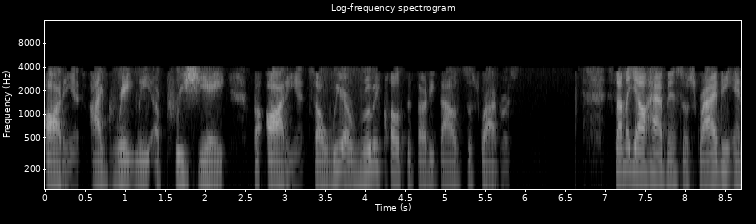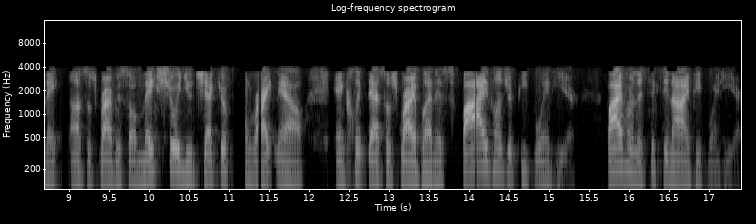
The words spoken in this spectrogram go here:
audience. I greatly appreciate the audience. So we are really close to 30,000 subscribers. Some of y'all have been subscribing and they unsubscribing. So make sure you check your phone right now and click that subscribe button. There's 500 people in here, 569 people in here.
